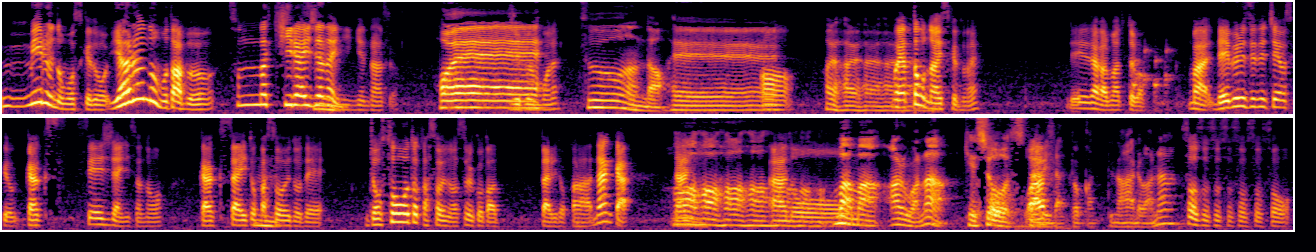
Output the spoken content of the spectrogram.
見るのもですけど、やるのも多分、そんな嫌いじゃない人間なんですよ。へえ。自分もね。そうなんだ。へえ。あはいはいはいはい。まあ、やったことないい。ですけどね。で、だからまあ、例えば、まあ、レベル全然違いますけど、学生時代にその、学祭とかそういうので、女装とかそういうのはそういうことあったりとか、なんか、はあはあはあ、あのーまあまあ、あるわな。化粧したりだとかってのあるわな。そうそうそうそうそうそ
